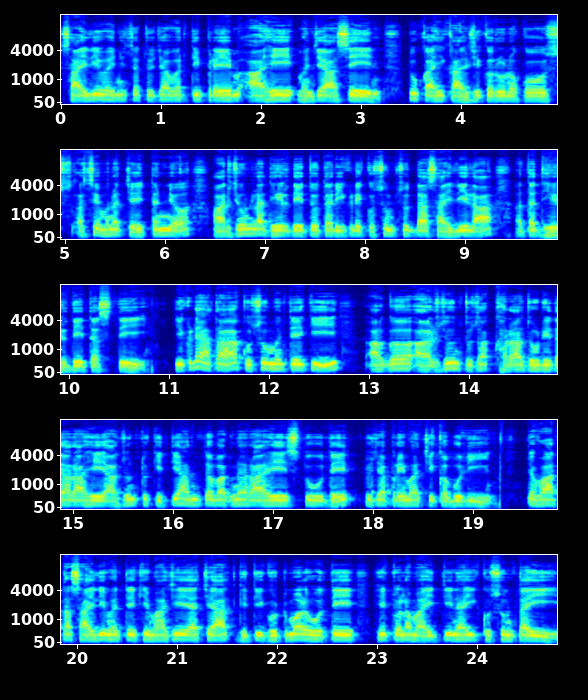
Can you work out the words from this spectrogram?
सायली बहिणीचं तुझ्यावरती प्रेम आहे म्हणजे असेल. तू काही काळजी करू नकोस असे म्हणत चैतन्य अर्जुनला धीर देतो. तर इकडे कुसुमसुद्धा सायलीला आता धीर देत असते. इकडे आता कुसुम म्हणते की अगं अर्जुन तुझा खरा जोडीदार आहे. अजून तू किती अंत बघणार आहेस? तू देत तुझ्या प्रेमाची कबुली. तेव्हा आता सायली म्हणते की माझी याच्यात किती घुटमळ होते हे तुला माहिती नाही कुसुमताई.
